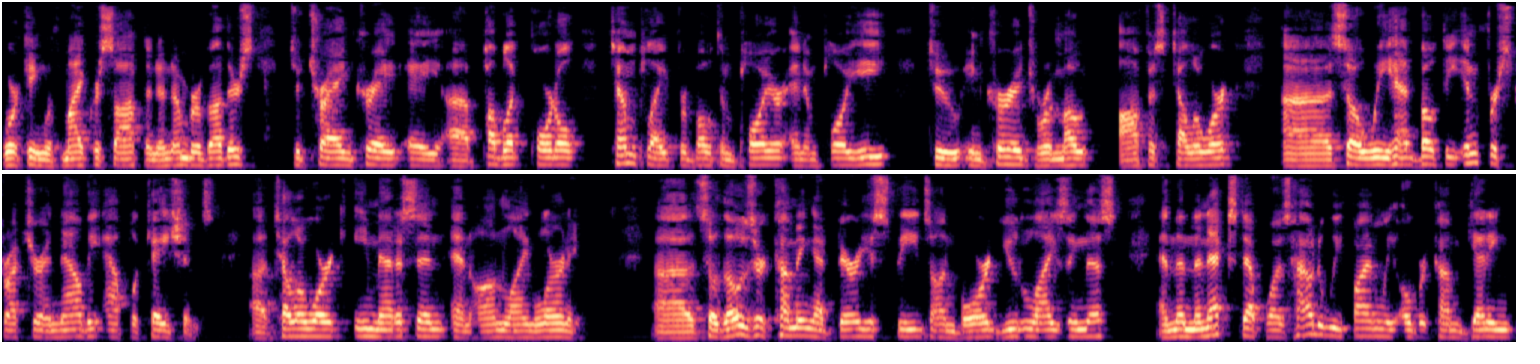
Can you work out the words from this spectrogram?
working with Microsoft and a number of others to try and create a uh, public portal template for both employer and employee to encourage remote office telework. Uh, so we had both the infrastructure and now the applications, uh, telework, e-medicine, and online learning. Uh, so those are coming at various speeds on board, utilizing this. And then the next step was how do we finally overcome getting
